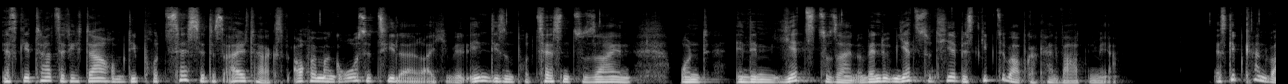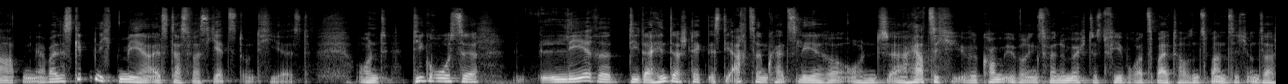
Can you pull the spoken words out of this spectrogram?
es geht tatsächlich darum, die Prozesse des Alltags, auch wenn man große Ziele erreichen will, in diesen Prozessen zu sein und in dem Jetzt zu sein. Und wenn du im Jetzt und hier bist, gibt es überhaupt gar kein Warten mehr. Es gibt kein Warten mehr, weil es gibt nicht mehr als das, was jetzt und hier ist. Und die große Lehre, die dahinter steckt, ist die Achtsamkeitslehre. Und äh, herzlich willkommen übrigens, wenn du möchtest, Februar 2020, unser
